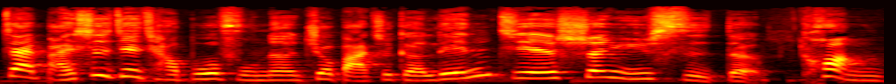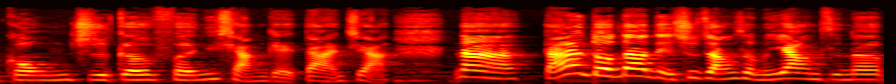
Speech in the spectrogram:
在白世界乔波福呢，就把这个连接生与死的矿工之歌分享给大家。那达兰斗到底是长什么样子呢？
